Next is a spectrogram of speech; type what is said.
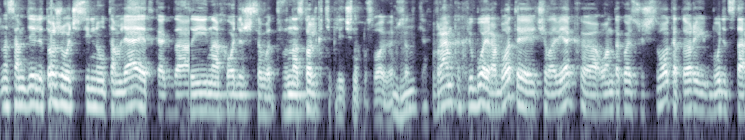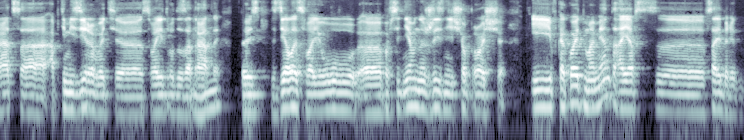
на самом деле тоже очень сильно утомляет, когда ты находишься вот в настолько тепличных условиях mm-hmm. все-таки. В рамках любой работы человек, э, он такое существо, который будет стараться оптимизировать э, свои трудозатраты. Mm-hmm. То есть сделать свою э, повседневную жизнь еще проще. И в какой-то момент, а я в, э, в Сайбере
